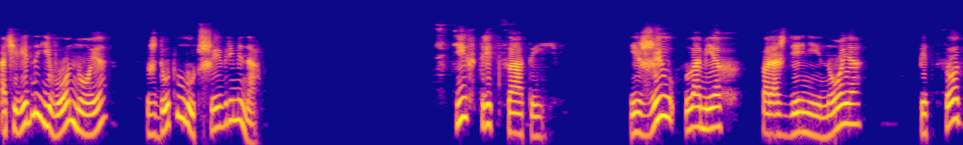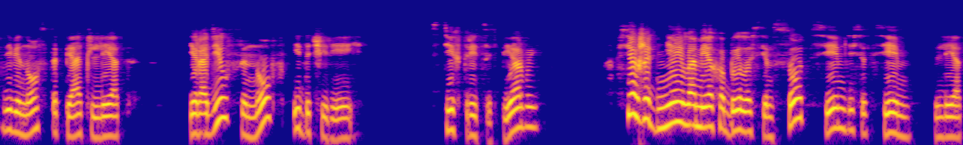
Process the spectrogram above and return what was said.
Очевидно, его, Ноя, ждут лучшие времена. Стих 30. «И жил Ламех по рождении Ноя 595 лет, и родил сынов и дочерей» стих 31. Всех же дней Ламеха было 777 лет,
